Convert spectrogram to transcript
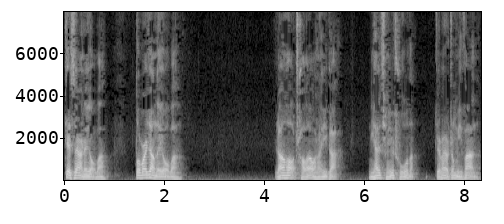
这三样得有吧，豆瓣酱得有吧。然后炒完往上一盖，你还得请一厨子，这边有蒸米饭的，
